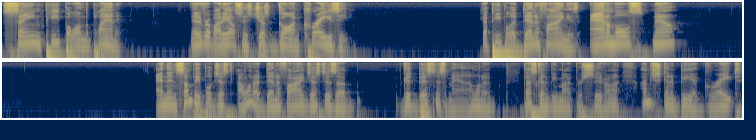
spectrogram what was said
sane people on the planet. And everybody else has just gone crazy. Got people identifying as animals now. And then some people just, I want to identify just as a good businessman. I want to, that's going to be my pursuit. I'm, a, I'm just going to be a great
